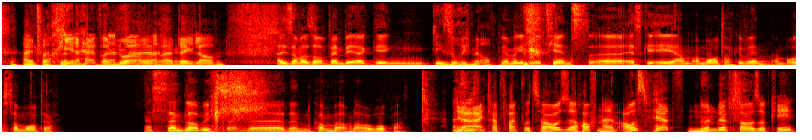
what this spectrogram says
Einfach hier einfach nur einmal durchlaufen. also ich sag mal so, wenn wir gegen, Die suche ich mir auch mal. wenn wir gegen Etiennes äh, SGE am, am Montag gewinnen, am Ostermontag, dann glaube ich, dann, äh, dann kommen wir auch nach Europa. Also ja, ich- Eintracht Frankfurt zu Hause, Hoffenheim auswärts, Nürnberg zu Hause, okay,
